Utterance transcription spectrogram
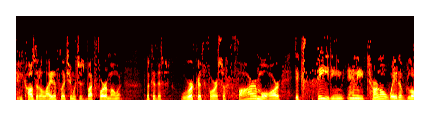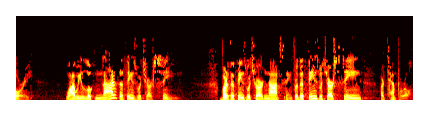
And he calls it a light affliction, which is but for a moment. Look at this. Worketh for us a far more exceeding and eternal weight of glory, while we look not at the things which are seen, but at the things which are not seen. For the things which are seen are temporal,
